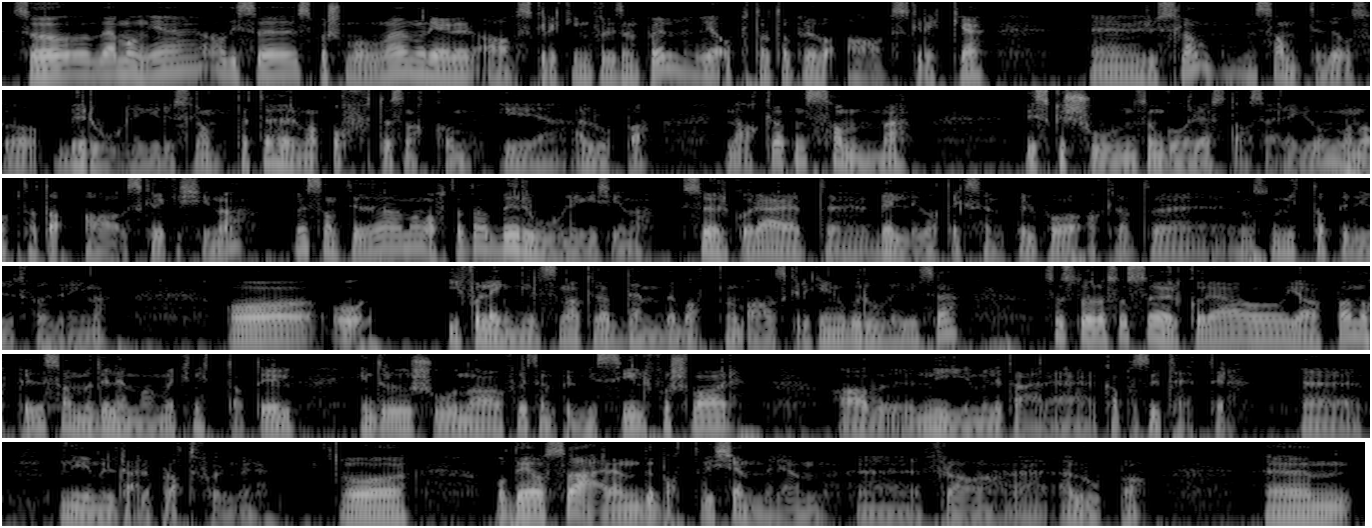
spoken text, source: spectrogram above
Så det er mange av disse spørsmålene når det gjelder avskrekking f.eks. Vi er opptatt av å prøve å avskrekke eh, Russland, men samtidig også berolige Russland. Dette hører man ofte snakk om i eh, Europa. Men det er akkurat den samme diskusjonen som går i Øst-Asia-regionen. Man er opptatt av å avskrekke Kina, men samtidig er man opptatt av å berolige Kina. Sør-Korea er et uh, veldig godt eksempel på akkurat uh, midt oppi de utfordringene. Og, og, i forlengelsen av akkurat den debatten om avskrekking og beroligelse, så står også Sør-Korea og Japan oppi de samme dilemmaene knytta til introduksjon av f.eks. missilforsvar, av nye militære kapasiteter. uh, nye militære plattformer. Og, og, det også er en debatt vi kjenner igjen eh, fra eh, Europa. Um,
